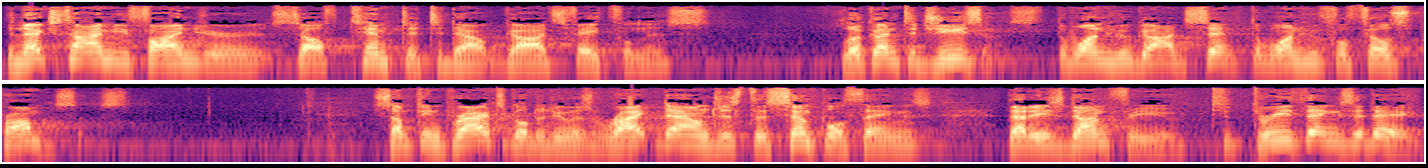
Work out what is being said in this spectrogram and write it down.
The next time you find yourself tempted to doubt God's faithfulness, look unto Jesus, the one who God sent, the one who fulfills promises. Something practical to do is write down just the simple things that He's done for you. Three things a day.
